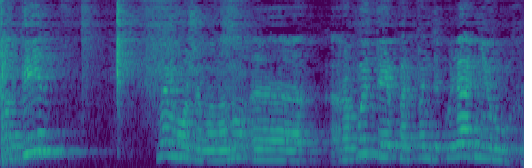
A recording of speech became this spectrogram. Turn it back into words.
в один, ми можемо е, робити перпендикулярні рухи.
